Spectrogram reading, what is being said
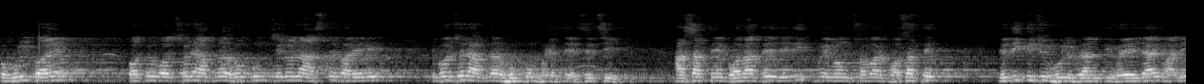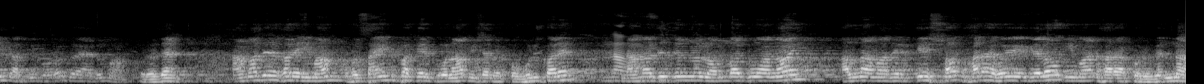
কবুল করেন। কত বছরে আপনার হুকুম ছিল না আসতে পারেনি। এবছরে আপনার হুকুম হয়েছে এসেছি। আসাতে বলাতে যদি এবং সবার বসাতে যদি কিছু ভুল ভ্রান্তি হয়ে যায় মালিক আপনি বড় দয়ালু মাফ করে দেন। আমাদের ঘরে ইমাম হোসাইন পাকের গোলাম হিসাবে কবুল করেন। না। আমাদের জন্য লম্বা দোয়া নয়। আল্লাহ আমাদেরকে সব হারা হয়ে গেলেও ইমান হারা করবেন না।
